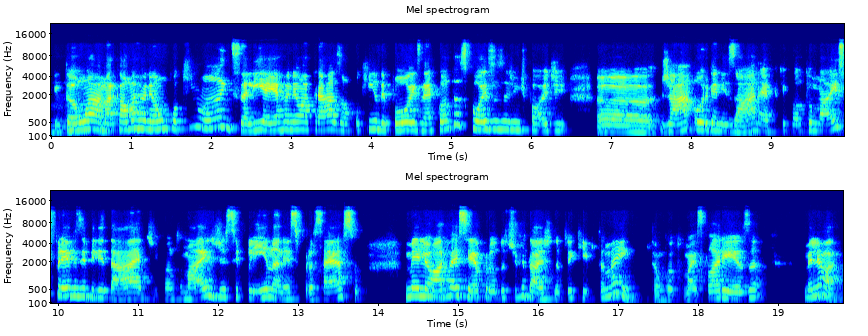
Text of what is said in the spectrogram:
Uhum. Então, ah, marcar uma reunião um pouquinho antes ali, aí a reunião atrasa um pouquinho depois, né? Quantas coisas a gente pode uh, já organizar, né? Porque quanto mais previsibilidade, quanto mais disciplina nesse processo, melhor vai ser a produtividade da tua equipe também. Então, quanto mais clareza, melhor.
